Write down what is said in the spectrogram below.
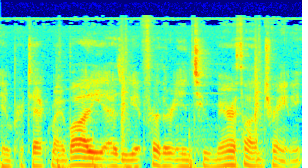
and protect my body as we get further into marathon training.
